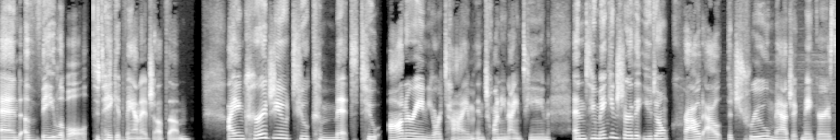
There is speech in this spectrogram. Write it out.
and available to take advantage of them. I encourage you to commit to honoring your time in 2019 and to making sure that you don't crowd out the true magic makers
